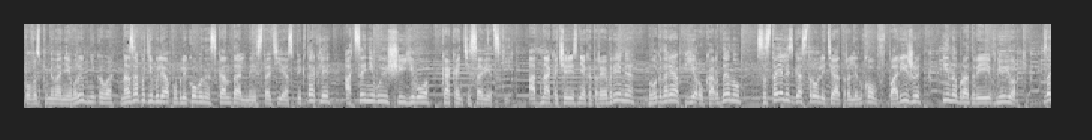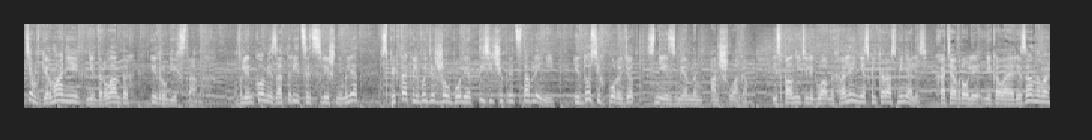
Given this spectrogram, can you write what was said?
по воспоминаниям Рыбникова, на Западе были опубликованы скандальные статьи о спектакле, оценивающие его как антисоветский. Однако через некоторое время, благодаря Пьеру Кардену, состоялись гастроли театра Ленком в Париже и на Бродвее в Нью-Йорке, затем в Германии, Нидерландах и других странах. В Ленкоме за 30 с лишним лет спектакль выдержал более тысячи представлений и до сих пор идет с неизменным аншлагом. Исполнители главных ролей несколько раз менялись, хотя в роли Николая Рязанова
